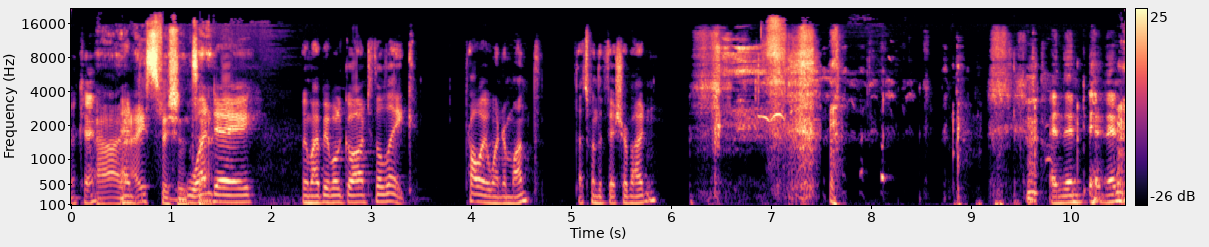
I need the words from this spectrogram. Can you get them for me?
Okay. Ah, an And ice fishing One set. day, we might be able to go out to the lake. Probably winter month. That's when the fish are biting. and then and then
